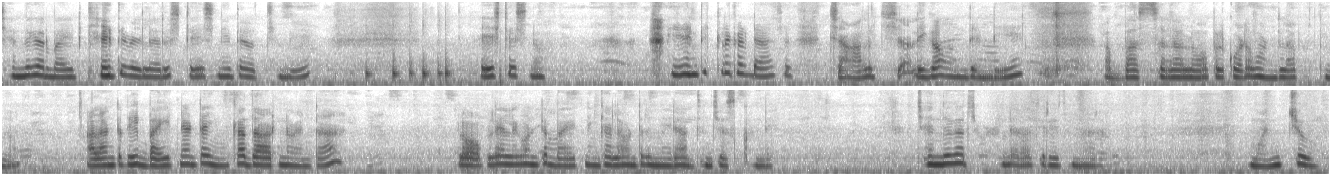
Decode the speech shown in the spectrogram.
చందు గారు బయటికి అయితే వెళ్ళారు స్టేషన్ అయితే వచ్చింది. ఏ స్టేషను ఏంటి ఇక్కడ డాష్? చాలా చలిగా ఉందండి. అబ్బా అస్సలు లోపల కూడా ఉండలేకపోతున్నాం. అలాంటిది బయటనంటే ఇంకా దారుణం అంట. లోపల ఎలాగ ఉంటే బయట ఇంకా ఎలా ఉంటుంది మీరే అర్థం చేసుకోండి. చందు గారు చూడండి ఎలా తిరుగుతున్నారు. మంచు.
